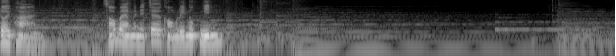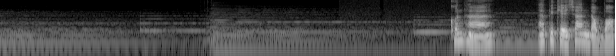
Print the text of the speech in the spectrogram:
โดยผ่านซอฟต์แวร์ Manager ของ Linux Mint ค้นหาแอปพลิเคชัน Dropbox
